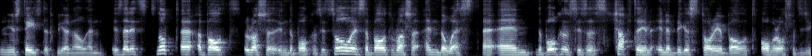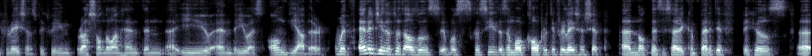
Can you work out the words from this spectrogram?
new stage that we are now in, is that it's not uh, about Russia in the Balkans. It's always about Russia and the West. Uh, and the Balkans is a chapter in, in a bigger story about overall strategic relations between Russia on the one hand and EU and the US on the other. With energy in the 2000s, it was conceived as a more cooperative relationship, and not necessarily competitive, because uh,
